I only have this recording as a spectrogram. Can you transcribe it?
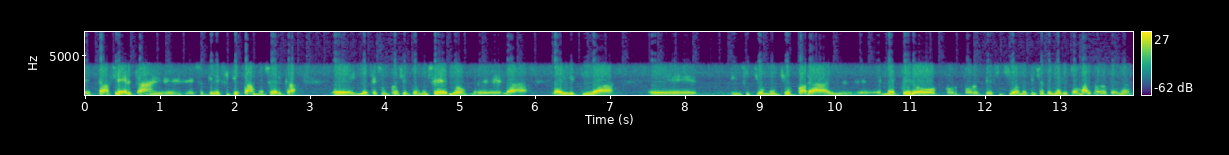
está cerca, eh, eso quiere decir que estamos cerca. Y este es un proyecto muy serio, la, la directiva eh, insistió mucho para, el, eh, me esperó por, decisiones que yo tenía que tomar cuando terminé el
